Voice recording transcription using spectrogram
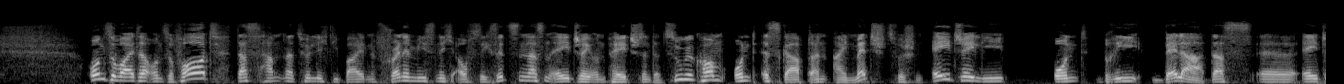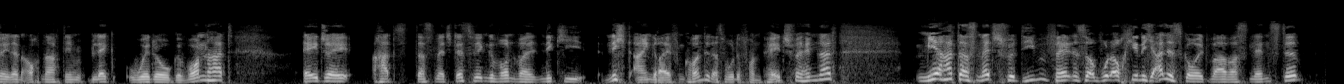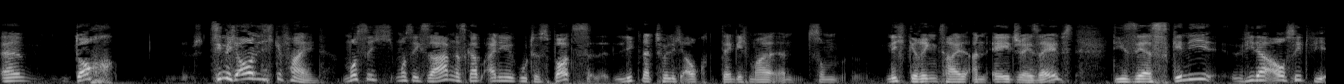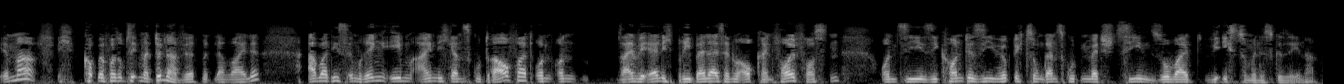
Und so weiter und so fort. Das haben natürlich die beiden Frenemies nicht auf sich sitzen lassen. AJ und Paige sind dazugekommen und es gab dann ein Match zwischen AJ Lee und Brie Bella, das äh, AJ dann auch nach dem Black Widow gewonnen hat. AJ hat das Match deswegen gewonnen, weil Nikki nicht eingreifen konnte. Das wurde von Paige verhindert. Mir hat das Match für Dieven-Verhältnisse, obwohl auch hier nicht alles Gold war, was glänzte, äh, doch ziemlich ordentlich gefallen. Muss ich, muss ich sagen, es gab einige gute Spots, liegt natürlich auch, denke ich mal, zum nicht geringen Teil an AJ selbst, die sehr skinny wieder aussieht, wie immer. Ich komme mir vor, als ob sie immer dünner wird mittlerweile, aber die es im Ring eben eigentlich ganz gut drauf hat und, und seien wir ehrlich, Brie Bella ist ja nur auch kein Vollpfosten und sie, sie konnte sie wirklich zum ganz guten Match ziehen, soweit wie ich es zumindest gesehen habe.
